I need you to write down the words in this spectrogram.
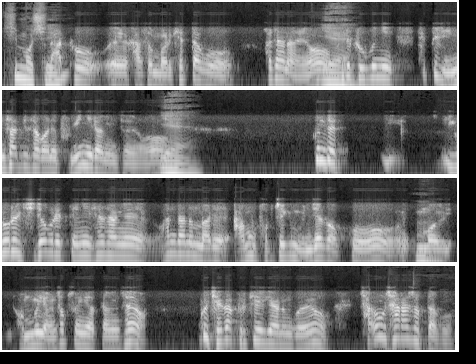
신모 씨 나토에 가서 뭐 이렇게 했다고 하잖아요. 예. 근데 그분이 특필 인사비서관의 부인이라면서요. 예. 근데 이거를 지적을 했더니 세상에 한다는 말이 아무 법적인 문제가 없고 음. 뭐 업무 연속성이었다면서요. 그 제가 그렇게 얘기하는 거예요. 잘, 잘하셨다고.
